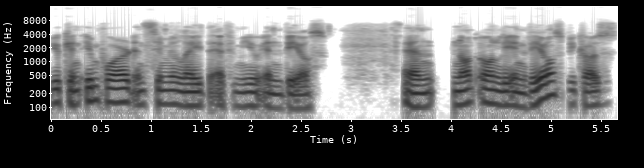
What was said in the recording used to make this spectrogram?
you can import and simulate the FMU in VEOS. And not only in VEOS, because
